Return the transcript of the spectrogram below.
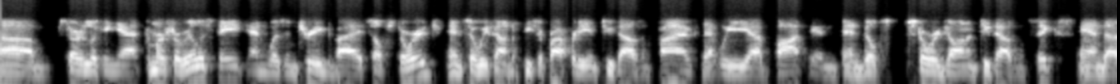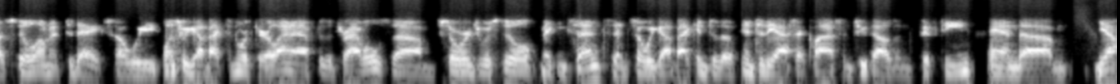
um, started looking at commercial real estate and was intrigued by self storage, and so we found a piece of property in 2005 that we uh, bought and and built storage on in 2006 and uh, still own it today. So we once we got back to North Carolina after the travels, um, storage was still making sense, and so we got back into the into the asset class in 2015, and um, yeah,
